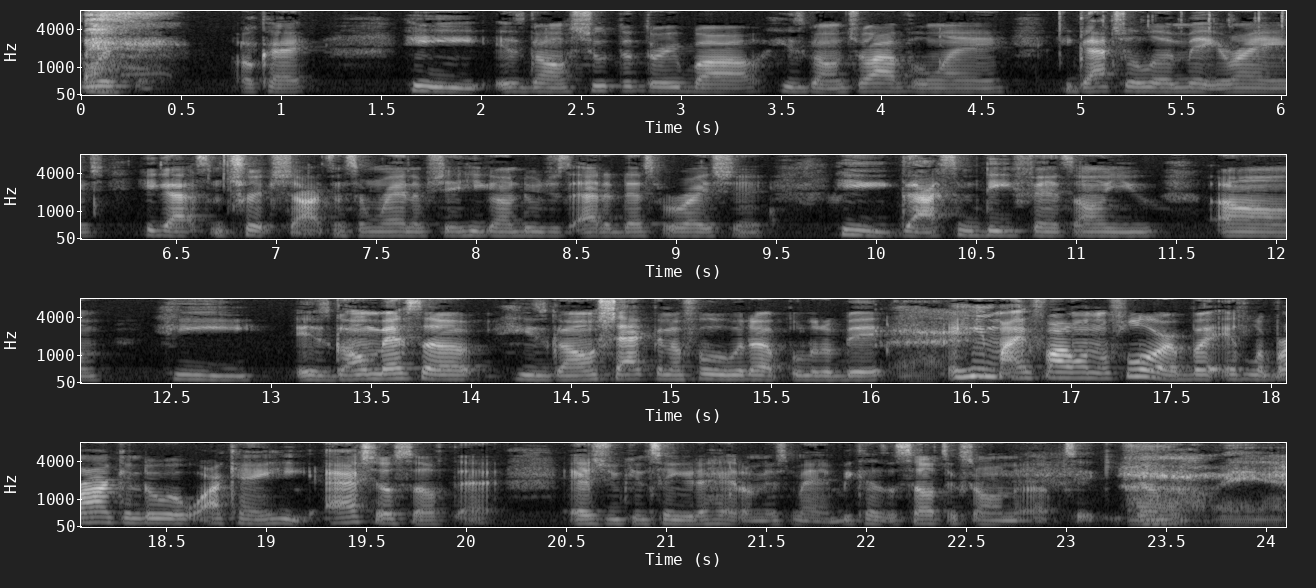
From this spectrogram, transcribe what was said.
listen, okay? He is gonna shoot the three ball. He's gonna drive the lane. He got you a little mid range. He got some trick shots and some random shit he gonna do just out of desperation. He got some defense on you. Um, he is gonna mess up. He's gonna shack the fool it up a little bit, ah. and he might fall on the floor. But if LeBron can do it, why can't he? Ask yourself that as you continue to head on this man, because the Celtics are on the uptick. You feel me? Oh man,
